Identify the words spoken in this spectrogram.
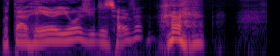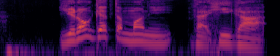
with that hair of yours, you deserve it. you don't get the money that he got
